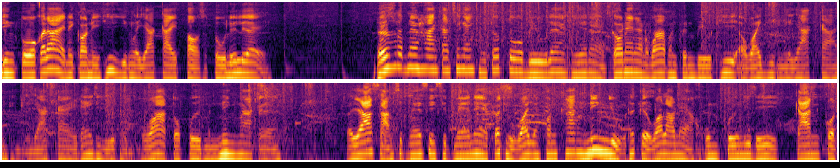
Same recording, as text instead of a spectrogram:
ยิงตัวก็ได้ในกรณีที่ยิงระยะไกลต่อศัตรูเรื่อยๆโดยสำหรับแนวทางการใช้งานของเจ้าตัวบิลแรกนี้เนี่ยก็แน่นอนว่ามันเป็นบิลที่เอาไว้ยิงระยะกลางถึงระยะไกลได้ดีผมเพราะว่าตัวปืนมันนิ่งมากเลย ระยะ 30 เมตร 40 เมตรเนี่ยก็ถือว่ายังค่อนข้างนิ่งอยู่ ถ้าเกิดว่าเราเนี่ยคุมปืนดีๆ การกด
